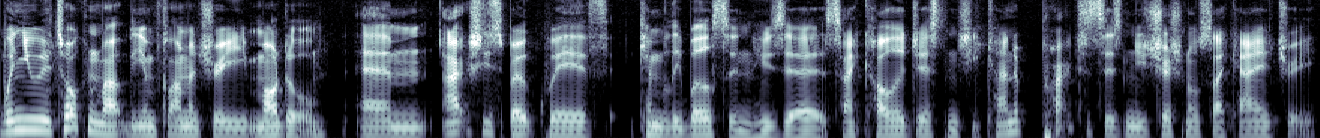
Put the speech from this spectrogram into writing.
When you were talking about the inflammatory model, um, I actually spoke with Kimberly Wilson, who's a psychologist, and she kind of practices nutritional psychiatry.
